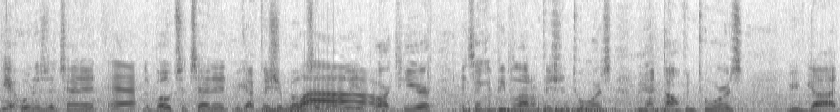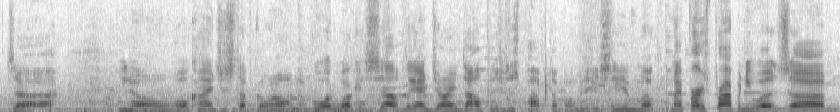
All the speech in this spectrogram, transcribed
Yeah, Hooters a tenant. Yeah. The boat's a tenant. We got fishing boats Wow. are parked here. They're taking people out on fishing tours. We got dolphin tours. We've got, uh, you know, all kinds of stuff going on. The boardwalk itself, look at that giant dolphin that just popped up over there. See him? Look. My first property was um,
